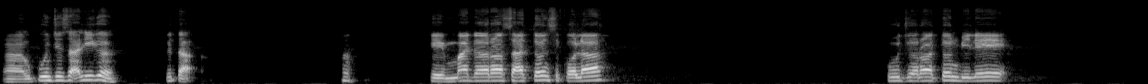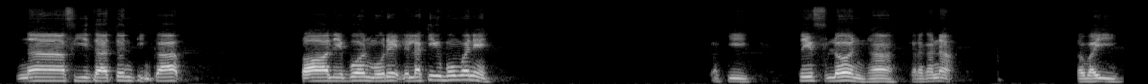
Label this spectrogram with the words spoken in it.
Ha, Upun Cik Sa'li ke? Ke tak? Okey, madrasatun sekolah. Hujuratun bilik Nafidatun tingkap. Talibun murid lelaki ke perempuan ni? Lelaki. Tiflun ha kanak-kanak. Atau bayi.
